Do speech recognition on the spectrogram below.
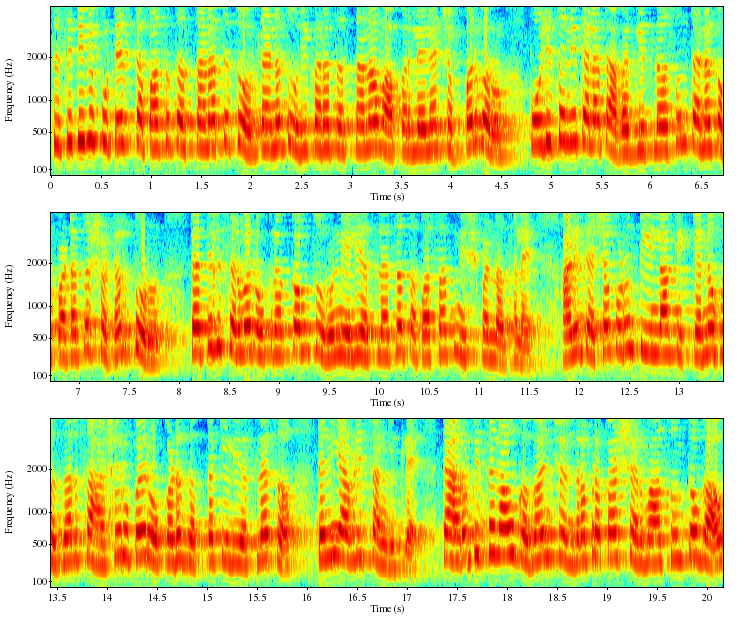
सीसीटीव्ही फुटेज तपासत असताना त्या चोरट्यानं चोरी करत असताना वापरलेल्या चप्पलवरून पोलिसांनी त्याला ताब्यात घेतलं असून त्यानं कपाटाचं शटर तोडून त्यातील सर्व रोख रक्कम चोरून नेली असल्याचं तपासात निष्पन्न झालंय. आणि त्याच्याकडून तीन लाख एक्क्याण्णव हजार सहाशे रुपये रोकड जप्त केली असल्याचं त्यांनी यावेळी सांगितलंय. त्या आरोपीचं नाव गगन चंद्रप्रकाश शर्मा असून तो गाव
